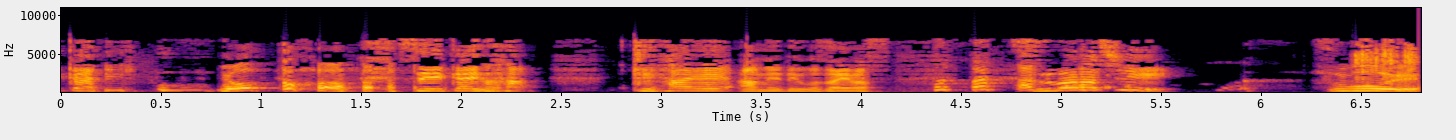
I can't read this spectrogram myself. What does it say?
解やった正解は、気配飴でございます。素晴らしいすごい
